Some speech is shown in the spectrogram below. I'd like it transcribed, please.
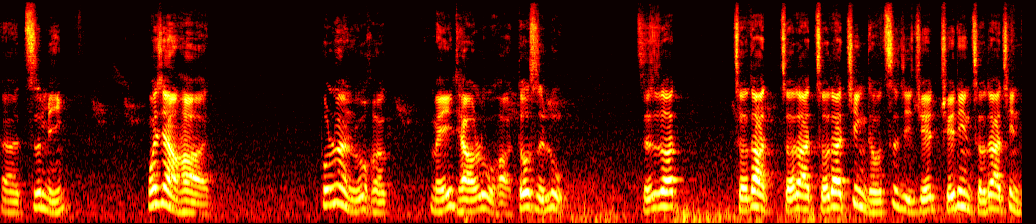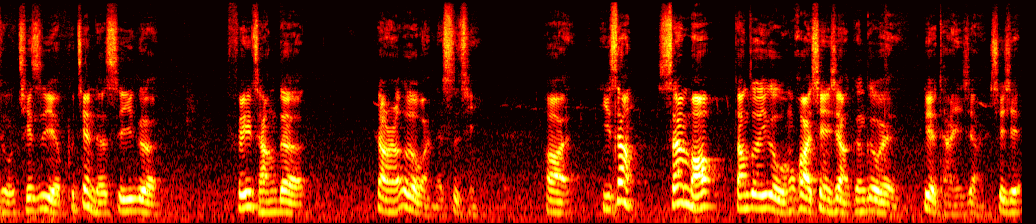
呃知名。我想哈，不论如何，每一条路哈都是路，只是说。走到走到走到尽头，自己决决定走到尽头，其实也不见得是一个非常的让人扼腕的事情，啊！以上三毛当做一个文化现象，跟各位略谈一下，谢谢。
